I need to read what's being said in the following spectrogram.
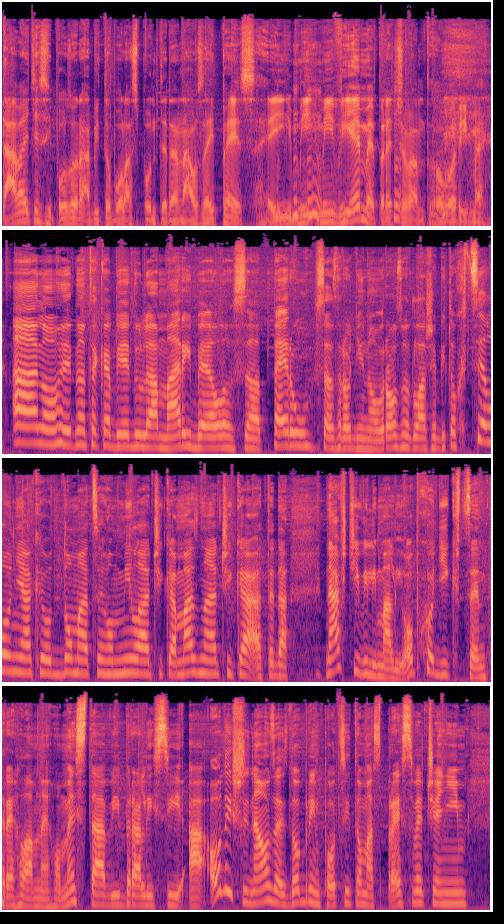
dávajte si pozor, aby to bol aspoň teda naozaj pes, hej? My, my vieme, prečo vám to hovoríme. Áno, jedna taká biedula Maribel z Peru sa s rodinou rozhodla, že by to chcelo nejakého domáceho miláčika, maznáčika a teda navštívili malý obchodík v centre hlavného mesta, vybrali si a odišli naozaj s dobrým pocitom a s presvedčením,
